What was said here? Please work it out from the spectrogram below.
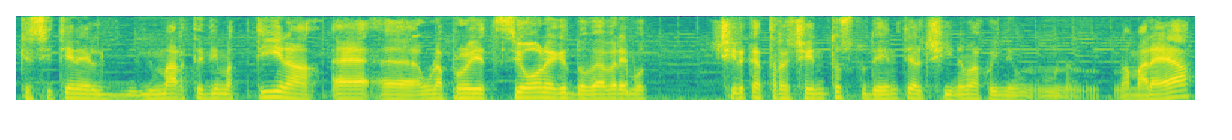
che si tiene il, il, martedì mattina è eh, una proiezione dove avremo circa 300 studenti al cinema, quindi un, una marea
